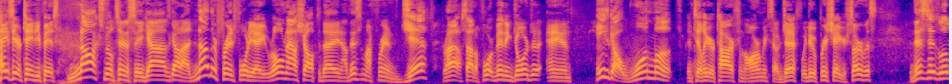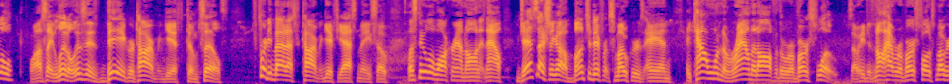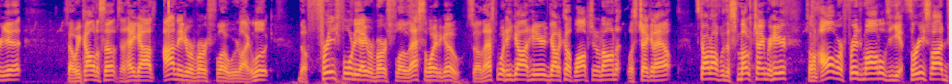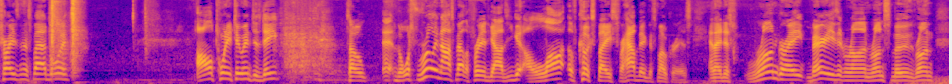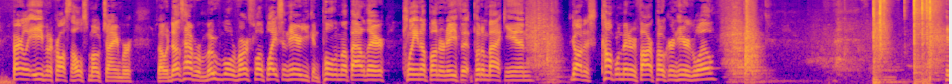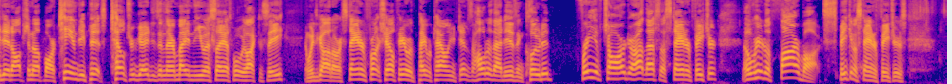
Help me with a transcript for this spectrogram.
Hayes here TMG Pits, Knoxville, Tennessee. Guys, got another Fridge 48 rolling out shop today. Now, this is my friend Jeff, right outside of Fort Benning, Georgia, and he's got one month until he retires from the Army. So, Jeff, we do appreciate your service. And this is his little, well, I say little, this is his big retirement gift to himself. It's a pretty badass retirement gift, you ask me. So, let's do a little walk around on it. Now, Jeff's actually got a bunch of different smokers, and he kind of wanted to round it off with a reverse flow. So, he does not have a reverse flow smoker yet. So he called us up and said, Hey guys, I need a reverse flow. We were like, Look, the Fridge 48 reverse flow, that's the way to go. So that's what he got here. Got a couple options on it. Let's check it out. Start off with the smoke chamber here. So on all of our fridge models, you get three sliding trays in this bad boy, all 22 inches deep. So uh, what's really nice about the fridge, guys, you get a lot of cook space for how big the smoker is. And they just run great, very easy to run, run smooth, run fairly even across the whole smoke chamber. So it does have removable reverse flow plates in here. You can pull them up out of there, clean up underneath it, put them back in. Got a complimentary fire poker in here as well. He did option up our TMG Pits Tel-Tru gauges in there, made in the USA. That's what we like to see. And we've got our standard front shelf here with paper towel and utensil holder. That is included, free of charge. All right, that's a standard feature. over here to the firebox. Speaking of standard features,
